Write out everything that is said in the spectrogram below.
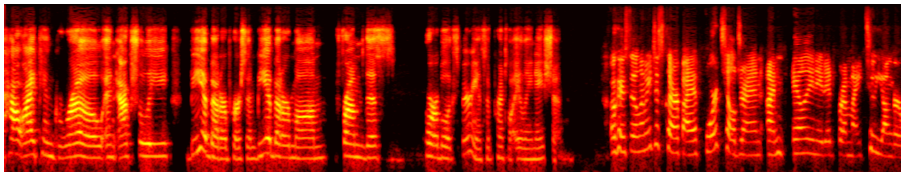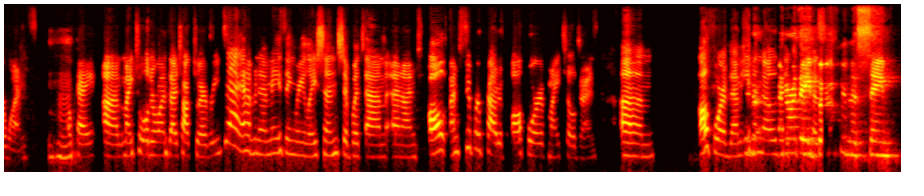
how I can grow and actually be a better person, be a better mom from this horrible experience of parental alienation. Okay, so let me just clarify. I have four children. I'm alienated from my two younger ones. Mhm. okay um, my two older ones i talk to every day i have an amazing relationship with them and i'm all i'm super proud of all four of my children um, all four of them even though And are they both in the same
